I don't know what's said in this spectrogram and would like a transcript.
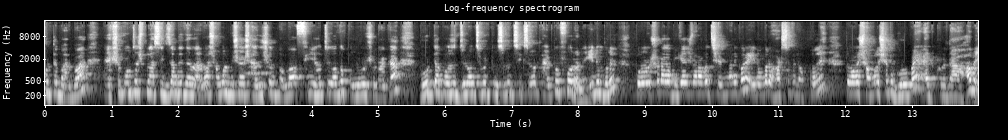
করতে পারবা, একশো পঞ্চাশ প্লাস এক্সাম দিতে পারবা, সকল বিষয়ে সাজেশন পাবা ফি হচ্ছে কত? পনেরোশো টাকা। ভোটটা পৌঁছে zero one seven two seven six seven five two four one এই নম্বরে পনেরোশো টাকা বিকাশ বানাবে সেন্ড মানি করে, এই নম্বরে হোয়াটসঅ্যাপে নক করলে তোমাকে সকলের সাথে গ্রুপে অ্যাড করে দেওয়া হবে।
